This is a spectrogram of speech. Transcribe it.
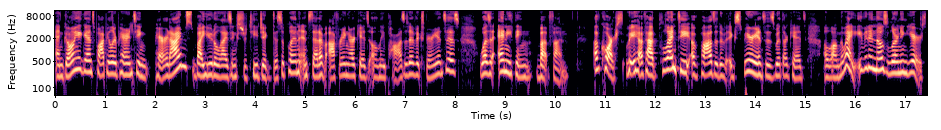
And going against popular parenting paradigms by utilizing strategic discipline instead of offering our kids only positive experiences was anything but fun. Of course, we have had plenty of positive experiences with our kids along the way, even in those learning years,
